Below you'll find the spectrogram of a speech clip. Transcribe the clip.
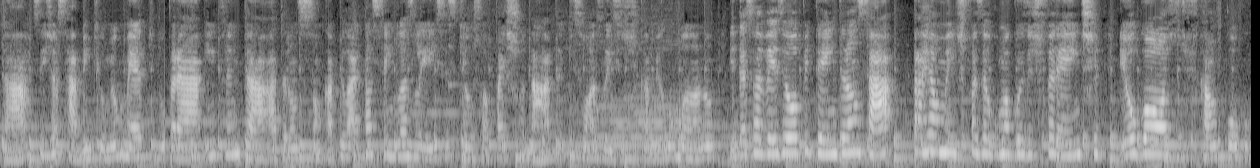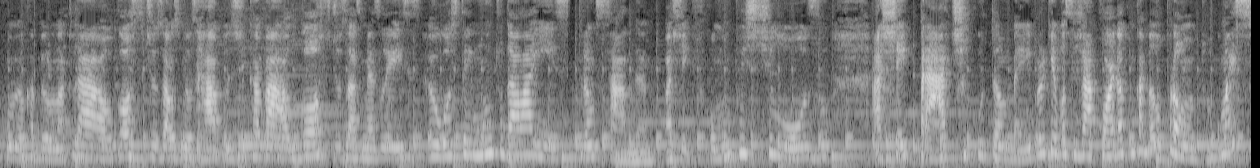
tá? Vocês já sabem que o meu método para enfrentar a transição capilar tá sendo as laces, que eu sou apaixonada, que são as laces de cabelo humano. E dessa vez eu optei em trançar pra realmente fazer alguma coisa diferente. Eu gosto de ficar um pouco com o meu cabelo natural, gosto de usar os meus rabos de cavalo, gosto de usar as minhas laces. Eu gostei muito da Laís trançada. achei que ficou muito estiloso, achei prático também, porque você já acorda com o cabelo pronto. O mais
